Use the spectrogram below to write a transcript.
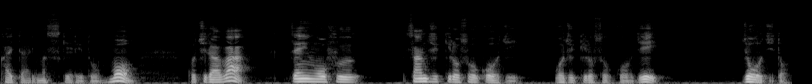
書いてありますけれども、こちらは全オフ30キロ走行時、50キロ走行時、常時と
